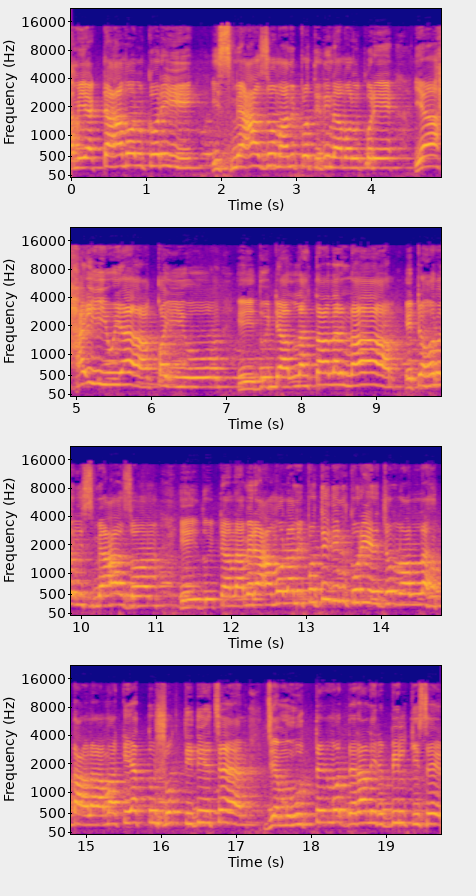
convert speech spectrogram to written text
আমি একটা আমল করি, ইসমে আজম আমি প্রতিদিন আমল করি। ইয়া হাইয়ু, ইয়া কাইয়ুম, এই দুইটা আল্লাহ তাআলার নাম, এটা হলো ইসমে আজম। এই দুইটা নামের আমল আমি প্রতিদিন করি এর জন্য আল্লাহ তাআলা আমাকে এত শক্তি দিয়েছেন যে মুহূর্তের মধ্যে রানীর বিলকিসের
